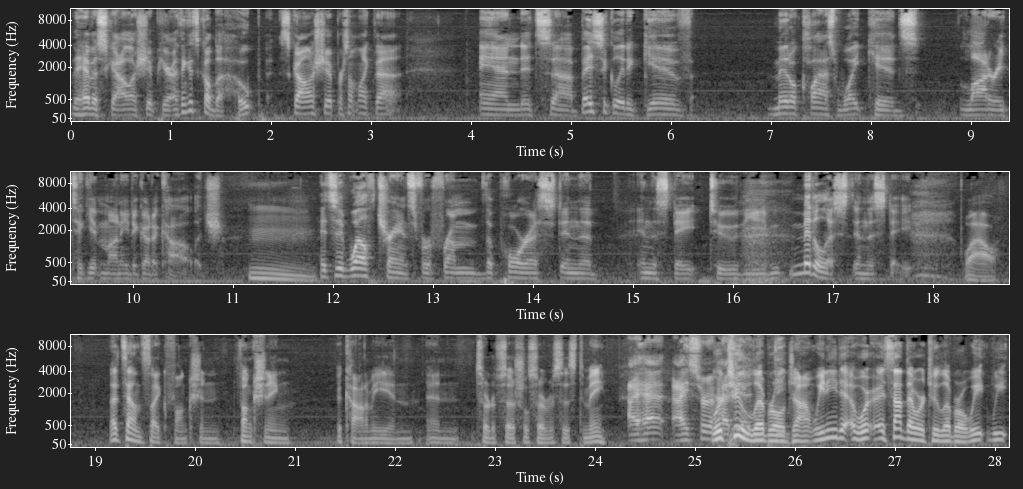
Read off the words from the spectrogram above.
they have a scholarship here. I think it's called the Hope Scholarship or something like that. And it's uh, basically to give middle class white kids lottery ticket money to go to college. Hmm. It's a wealth transfer from the poorest in the in the state to the middlest in the state. Wow, that sounds like function functioning economy and and sort of social services to me. I had I sort of We're too the- liberal, Jon. We need to. We're, it's not that we're too liberal. We we.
